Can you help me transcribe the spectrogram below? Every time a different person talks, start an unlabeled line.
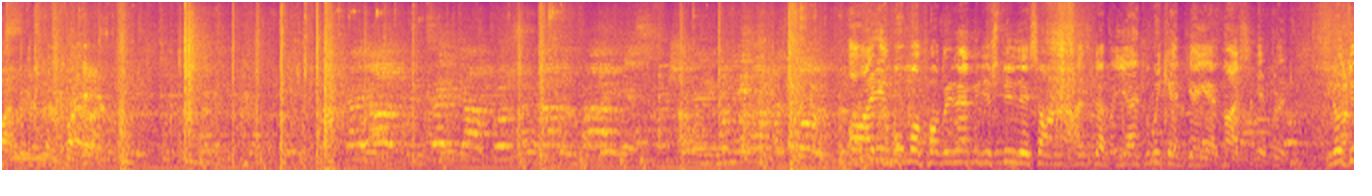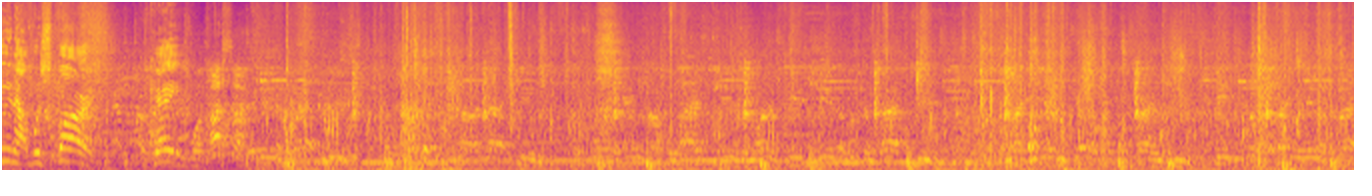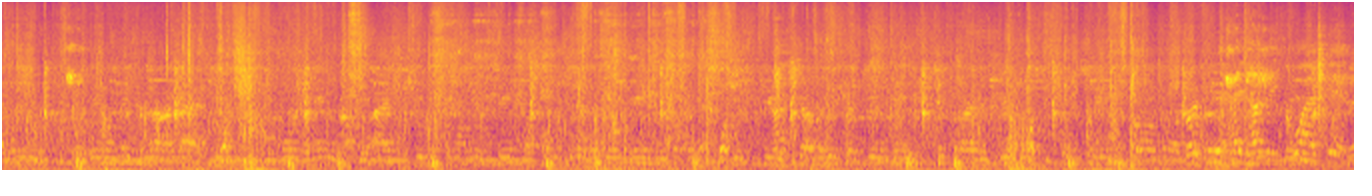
Oh, I didn't warm up properly. Let me just do this it going? Yeah, good weekend. Yeah, yeah, nice. Yeah, brilliant. You're not doing that. We're sparring. Okay?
